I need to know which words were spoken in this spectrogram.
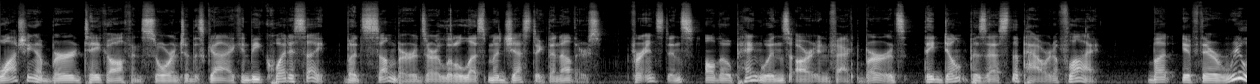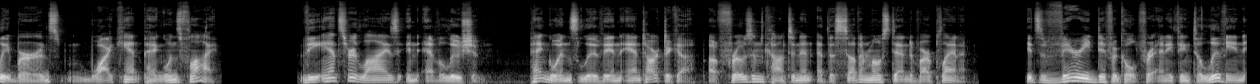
watching a bird take off and soar into the sky can be quite a sight, but some birds are a little less majestic than others. For instance, although penguins are in fact birds, they don't possess the power to fly. But if they're really birds, why can't penguins fly? The answer lies in evolution. Penguins live in Antarctica, a frozen continent at the southernmost end of our planet. It's very difficult for anything to live in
